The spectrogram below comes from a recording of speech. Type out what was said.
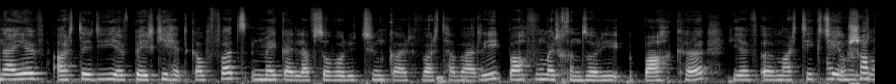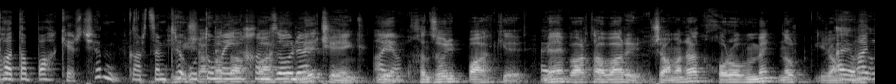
նաև արտերի եւ բերքի հետ կապված մեկ այլ լավ սովորություն կար Վարդավառի, պահվում էր խնձորի պահքը եւ մարդիկ չէին շափատապահք էր, չէ՞։ Կարծեմ թե ուտում էին խնձորը։ մեջ Այո։ եւ խնձորի պահք է։ Միայն Վարդավառի ժամանակ խորովում ենք նոր Այո, իրան։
